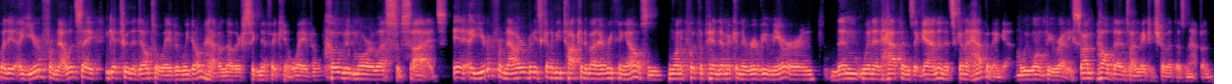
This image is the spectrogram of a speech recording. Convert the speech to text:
but a year from now, let's say we get through the Delta wave and we don't have another significant wave and COVID more or less subsides. In a year from now, everybody's going to be talking about everything else and want to put the pandemic in the rearview mirror. And then when it happens again, and it's going to happen again, we won't be ready. So I'm hell bent on making sure that doesn't happen.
